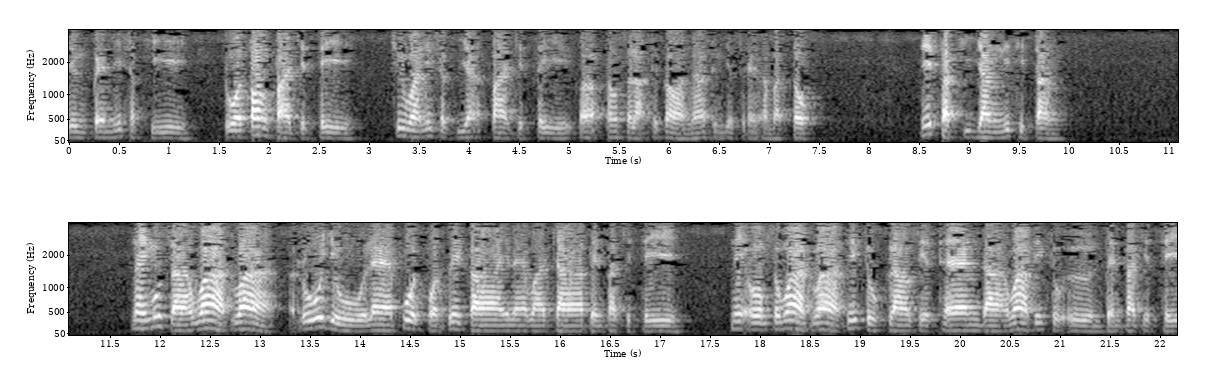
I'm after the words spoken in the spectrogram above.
จึงเป็นนิสกีตัวต้องปาจิตตีชื่อว่านิสกิยะปาจิตตีก็ต้องสละไปก่อนนะ ถึงจะแสดงอบัตตกนิสักขียังนิติตัง ในมุสาวาทว่ารู้อยู่แลพูดปดด้วยกายแลวาจาเป็นปัจจิตีในโอมสวาทว่าภิกษุกล่าวเสียดแทงด่าว่าภิกษุอื่นเป็นปัจจิตี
